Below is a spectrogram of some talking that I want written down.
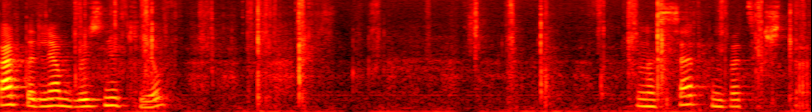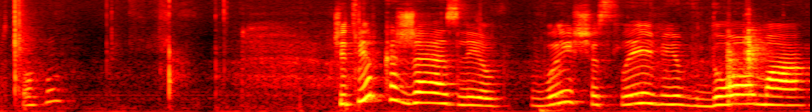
Карта для близнюків. На серпень 24-го. Четвірка жезлів. Ви щасливі вдома.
